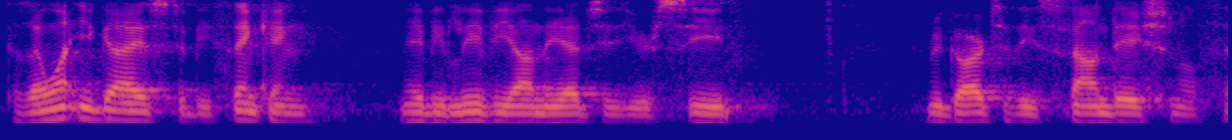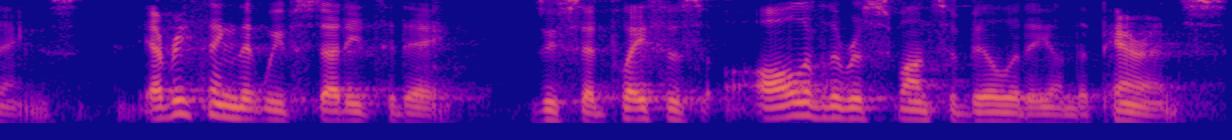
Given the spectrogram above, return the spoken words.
because I want you guys to be thinking, maybe leave you on the edge of your seat in regard to these foundational things. Everything that we've studied today, as we've said, places all of the responsibility on the parents,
